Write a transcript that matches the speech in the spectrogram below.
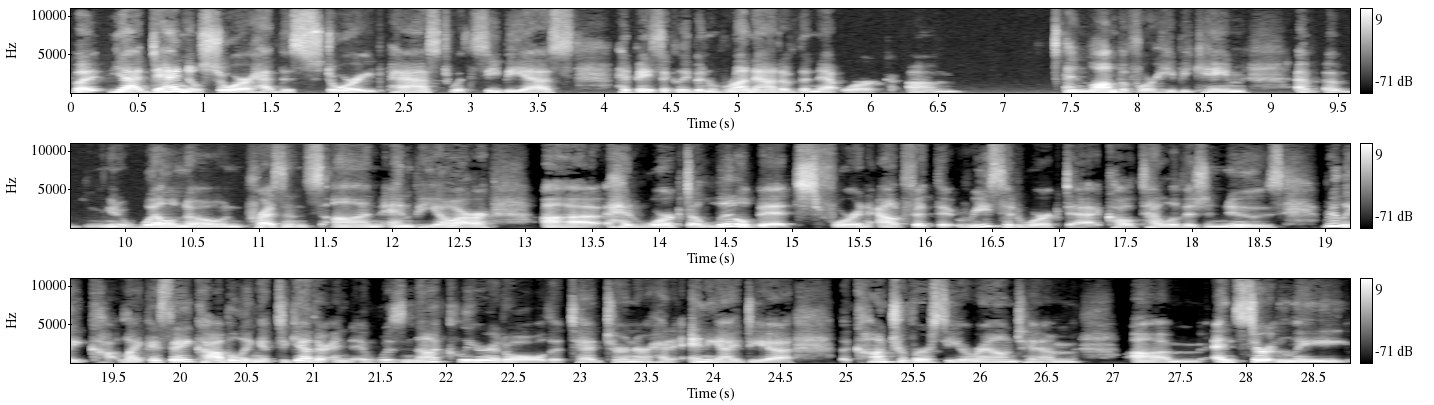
But yeah Daniel Schorr had this storied past with cbs had basically been run out of the network um, and long before he became a, a you know well-known presence on NPR, uh, had worked a little bit for an outfit that Reese had worked at called Television News. Really, co- like I say, cobbling it together, and it was not clear at all that Ted Turner had any idea the controversy around him, um, and certainly,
